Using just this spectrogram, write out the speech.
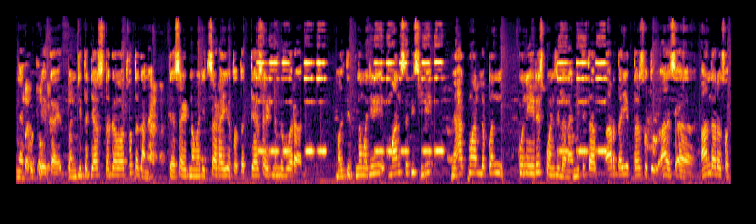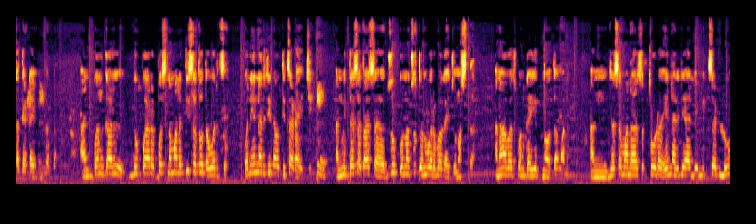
बरं, कुठले. काय पण जिथं जास्त गावात होतं का नाही त्या साईडनं म्हणजे चढा येत होता. त्या साईडनं मी वर आलो. मला तिथनं म्हणजे माणसं दिसली मी हाक मारलं पण कोणी रिस्पॉन्स दिला नाही. मी तिथं अर्धा एक तास होतो अंधारच होता त्या टायमिंगला पण. आणि पण काल दुपारपासून मला दिसत होतं वरचं. पण एनर्जी नव्हती चढायची. आणि मी तसंच असं झोपूनच होतो वर बघायचो नुसता. आणि आवाज पण काही येत नव्हता मला. आणि जसं मला असं थोडं एनर्जी आली मी चढलो.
